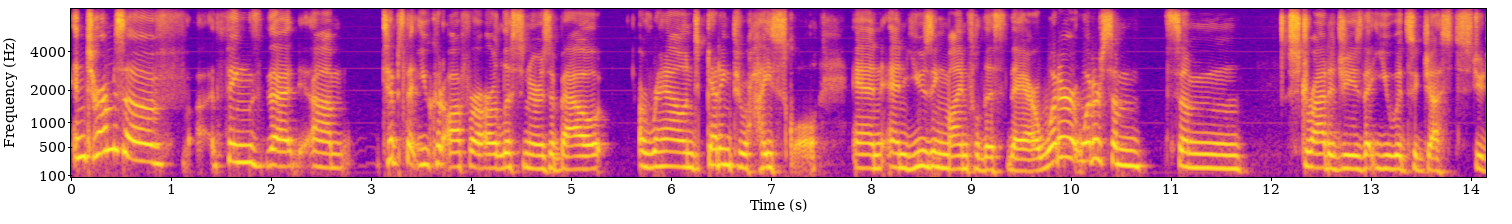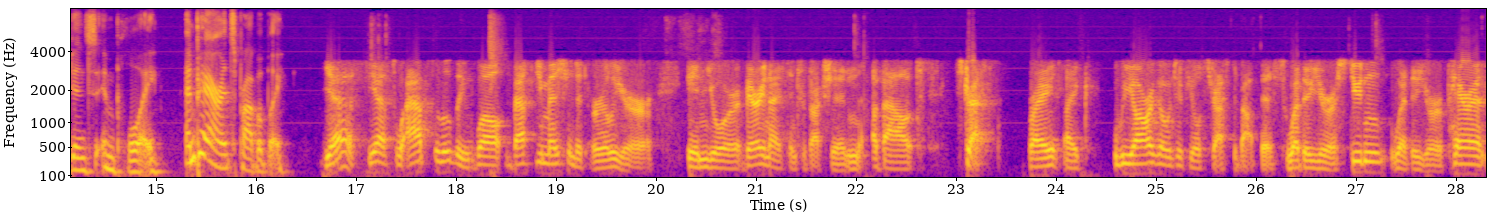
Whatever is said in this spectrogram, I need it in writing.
in terms of things that um, tips that you could offer our listeners about around getting through high school and and using mindfulness there, what are what are some some strategies that you would suggest students employ and parents probably? Yes, yes, well, absolutely. Well, Beth, you mentioned it earlier in your very nice introduction about stress, right? Like we are going to feel stressed about this, whether you're a student, whether you're a parent,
